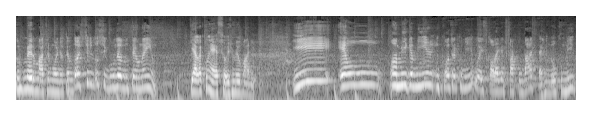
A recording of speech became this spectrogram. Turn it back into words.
No primeiro matrimônio eu tenho dois filhos, no segundo eu não tenho nenhum. Que ela conhece hoje meu marido. E eu, uma amiga minha encontra comigo, ex-colega de faculdade, terminou comigo.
